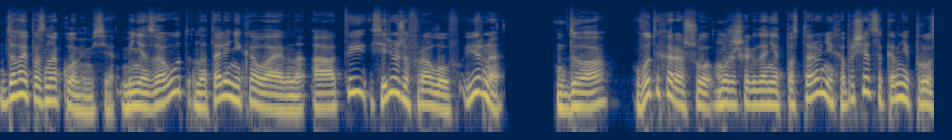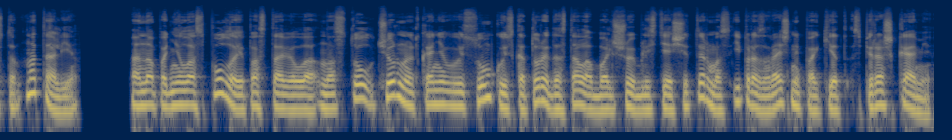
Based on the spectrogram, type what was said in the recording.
«Давай познакомимся. Меня зовут Наталья Николаевна, а ты Сережа Фролов, верно?» «Да». «Вот и хорошо. Можешь, когда нет посторонних, обращаться ко мне просто. Наталья». Она подняла с пола и поставила на стол черную тканевую сумку, из которой достала большой блестящий термос и прозрачный пакет с пирожками.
